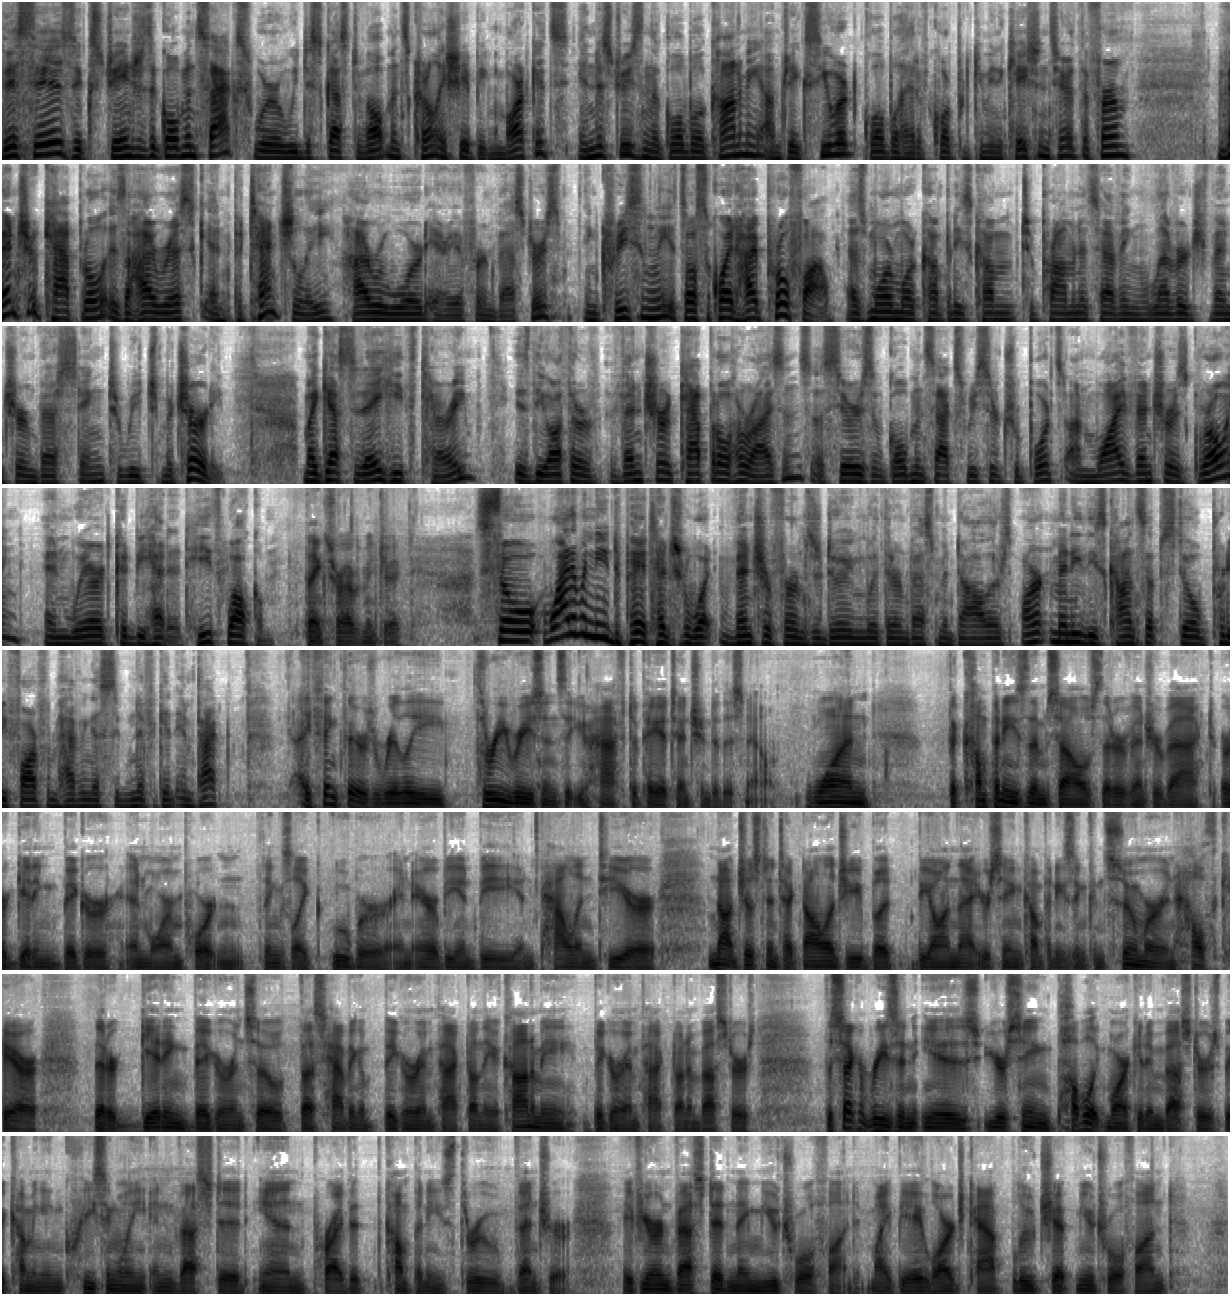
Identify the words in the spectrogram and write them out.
This is Exchanges at Goldman Sachs, where we discuss developments currently shaping markets, industries, and the global economy. I'm Jake Siewert, Global Head of Corporate Communications here at the firm. Venture capital is a high risk and potentially high reward area for investors. Increasingly, it's also quite high profile as more and more companies come to prominence having leveraged venture investing to reach maturity. My guest today, Heath Terry, is the author of Venture Capital Horizons, a series of Goldman Sachs research reports on why venture is growing and where it could be headed. Heath, welcome. Thanks for having me, Jay. So, why do we need to pay attention to what venture firms are doing with their investment dollars? Aren't many of these concepts still pretty far from having a significant impact? I think there's really three reasons that you have to pay attention to this now. One, the companies themselves that are venture backed are getting bigger and more important. Things like Uber and Airbnb and Palantir, not just in technology, but beyond that, you're seeing companies in consumer and healthcare that are getting bigger and so thus having a bigger impact on the economy, bigger impact on investors. The second reason is you're seeing public market investors becoming increasingly invested in private companies through venture. If you're invested in a mutual fund, it might be a large cap blue chip mutual fund,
